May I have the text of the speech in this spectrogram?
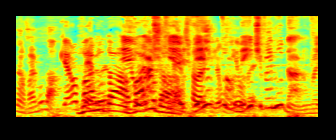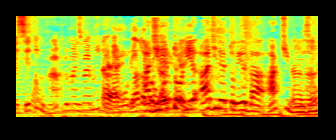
Não, vai mudar. Que é uma Vai pena, né? mudar, eu vai acho mudar. que iam, eventualmente velho. vai mudar. Não vai ser tão rápido, mas vai mudar. É. Vai mudar da A diretoria, a diretoria da Activision,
